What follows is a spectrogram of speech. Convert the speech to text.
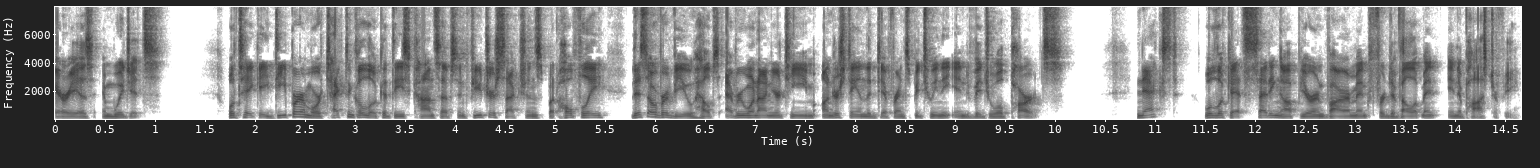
areas, and widgets. We'll take a deeper and more technical look at these concepts in future sections, but hopefully, this overview helps everyone on your team understand the difference between the individual parts. Next, we'll look at setting up your environment for development in Apostrophe.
